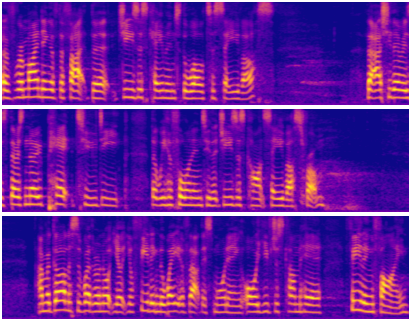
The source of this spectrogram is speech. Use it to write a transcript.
of reminding of the fact that Jesus came into the world to save us. That actually there is, there is no pit too deep that we have fallen into that Jesus can't save us from. And regardless of whether or not you're, you're feeling the weight of that this morning or you've just come here feeling fine,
